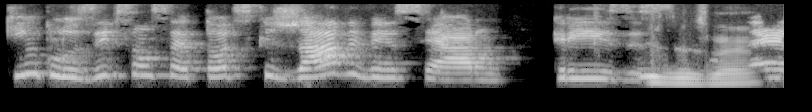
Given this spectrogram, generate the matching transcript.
que inclusive são setores que já vivenciaram crises, crises né? Né,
